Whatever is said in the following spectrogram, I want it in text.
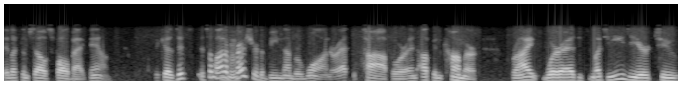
they let themselves fall back down because it's it's a lot Mhm. of pressure to be number one or at the top or an up and comer, right? Whereas it's much easier to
